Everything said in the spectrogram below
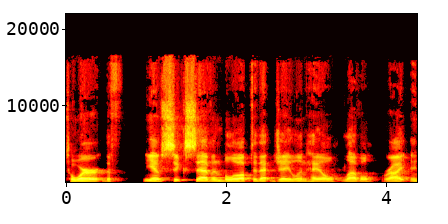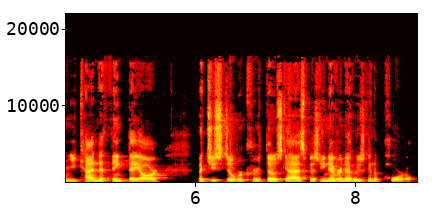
to where the you know six seven blow up to that Jalen Hale level, right? And you kind of think they are, but you still recruit those guys because you never know who's going to portal,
